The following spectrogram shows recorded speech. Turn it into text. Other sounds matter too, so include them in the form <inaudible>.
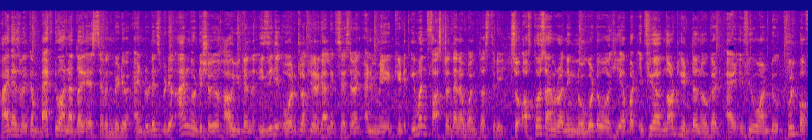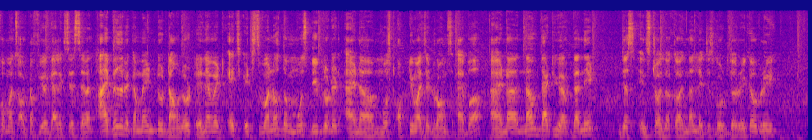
Hi guys, welcome back to another S7 video and today's video I'm going to show you how you can easily overclock your Galaxy S7 and make it even faster than a OnePlus 3. So of course I'm running Nougat over here but if you have not hit the Nougat and if you want to full performance out of your Galaxy S7 I will recommend to download Renovate Edge. It's one of the most deep-loaded and uh, most optimized ROMs ever and uh, now that you have done it just install the kernel let's just go to the recovery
